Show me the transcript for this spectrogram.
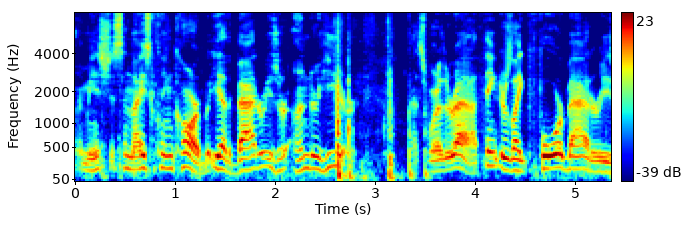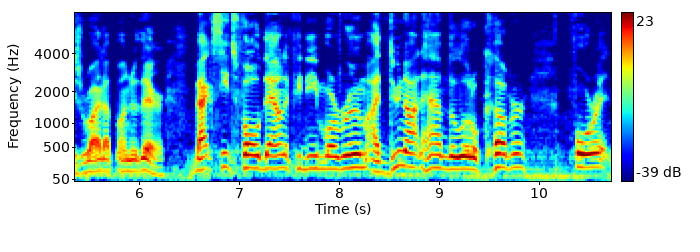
I mean, it's just a nice clean car. But yeah, the batteries are under here. That's where they're at. I think there's like four batteries right up under there. Back seats fold down if you need more room. I do not have the little cover for it.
